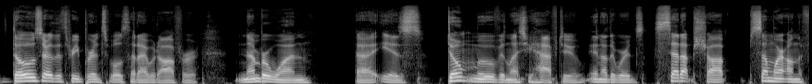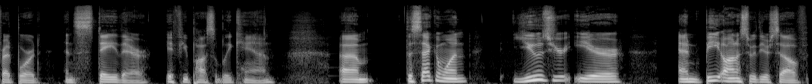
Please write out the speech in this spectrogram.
those are the three principles that I would offer. Number one uh, is don't move unless you have to. In other words, set up shop somewhere on the fretboard and stay there if you possibly can. Um, the second one, use your ear and be honest with yourself.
